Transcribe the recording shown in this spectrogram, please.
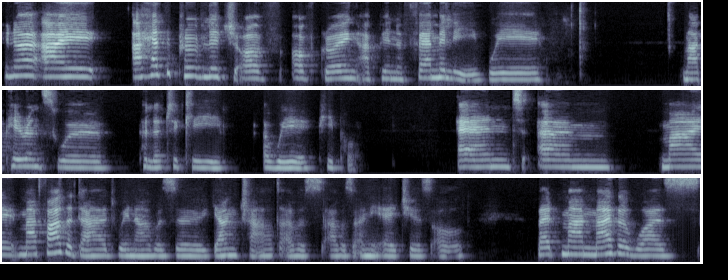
You know, I I had the privilege of of growing up in a family where my parents were politically aware people, and um, my my father died when I was a young child. I was I was only eight years old, but my mother was.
